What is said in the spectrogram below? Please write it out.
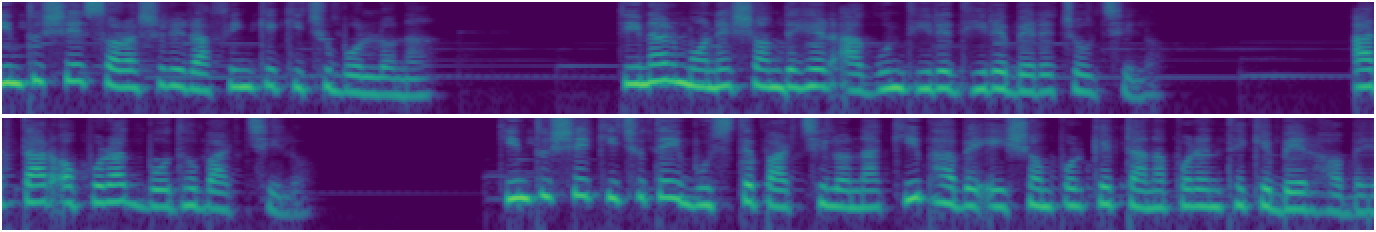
কিন্তু সে সরাসরি রাফিনকে কিছু বলল না। টিনার মনে সন্দেহের আগুন ধীরে ধীরে বেড়ে চলছিল, আর তার অপরাধ বোধ বাড়ছিল। কিন্তু সে কিছুতেই বুঝতে পারছিল না কীভাবে এই সম্পর্কের টানাপোড়েন থেকে বের হবে।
